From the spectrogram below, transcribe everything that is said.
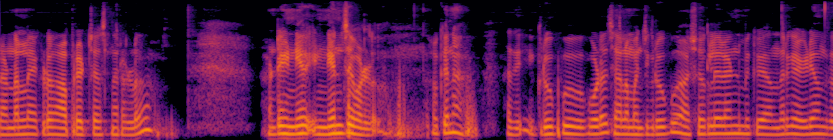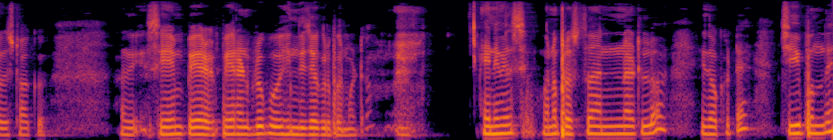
లండన్లో ఎక్కడో ఆపరేట్ చేస్తున్నారు వాళ్ళు. అంటే ఇండియా ఇండియన్సే వాళ్ళు. ఓకేనా? అది గ్రూపు కూడా చాలా మంచి గ్రూపు. అశోక్ లేలాండ్ మీకు అందరికీ ఐడియా ఉంది కదా స్టాక్. అది సేమ్ పేర్ పేరెంట్ గ్రూప్ హిందీజా గ్రూప్ అనమాట ఎనీవేస్ ఉన్న ప్రస్తుతం అన్నట్లో ఇది ఒకటే చీప్ ఉంది.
